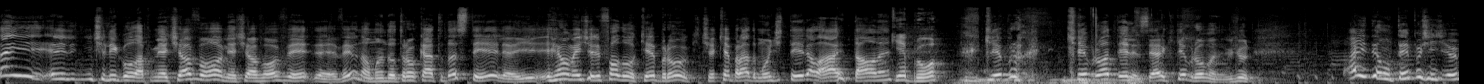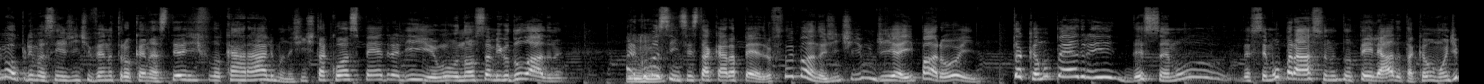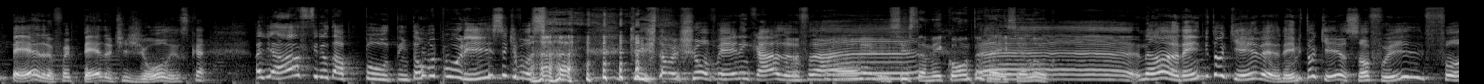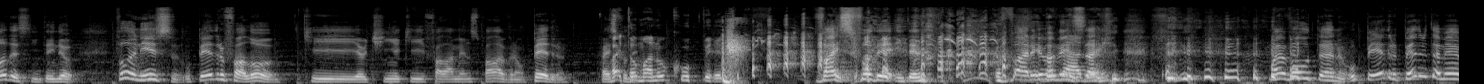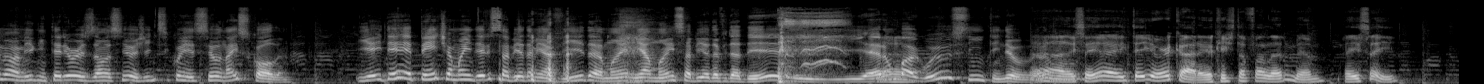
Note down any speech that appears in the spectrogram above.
Daí ele, a gente ligou lá pra minha tia-avó, minha tia-avó veio, é, veio, não, mandou trocar todas as telhas. E, e realmente ele falou, quebrou, que tinha quebrado um monte de telha lá e tal, né? Quebrou. Quebrou, quebrou a telha, sério que quebrou, mano, eu juro. Aí deu um tempo, a gente, eu e meu primo, assim, a gente vendo trocando as telhas, a gente falou, caralho, mano, a gente tacou as pedras ali, o, o nosso amigo do lado, né? Aí, como assim vocês tacaram a pedra? Eu falei, mano, a gente um dia aí parou e tacamos pedra e descemos, descemos o braço no, no telhado, tacamos um monte de pedra, foi pedra, tijolo, e os caras... Ali, ah, filho da puta, então foi por isso que você... que estava chovendo em casa. Eu falei, ah... E vocês também contam, velho. Você é louco. É, Não, eu nem me toquei, velho. Nem me toquei. Eu só fui foda-se, entendeu? Falando nisso, o Pedro falou que eu tinha que falar menos palavrão. Pedro, vai, se Vai tomar no cu, Pedro. Vai se fuder, entendeu? Eu parei pra pensar né? aqui. Mas voltando, o Pedro, Pedro também é meu amigo, interiorzão, assim, a gente se conheceu na escola. E aí, de repente, a mãe dele sabia da minha vida, a mãe, minha mãe sabia da vida dele, e era um É. bagulho assim, entendeu? Ah, isso aí é interior, cara. É o que a gente tá falando mesmo. É isso aí.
